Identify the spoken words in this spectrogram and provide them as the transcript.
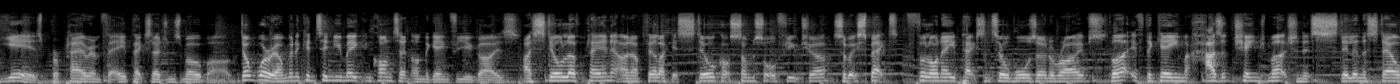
years preparing for Apex Legends Mobile. Don't worry, I'm going to continue making content on the game for you guys. I still love playing it, and I feel like it's still got some sort of future. So expect full-on Apex until Warzone arrives. But if the game hasn't changed much and it's still in a stale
